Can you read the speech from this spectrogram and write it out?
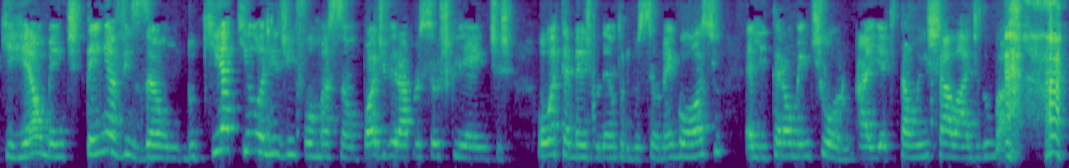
que realmente tem a visão do que aquilo ali de informação pode virar para os seus clientes ou até mesmo dentro do seu negócio é literalmente ouro. Aí é que está um enxalá de Dubai.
